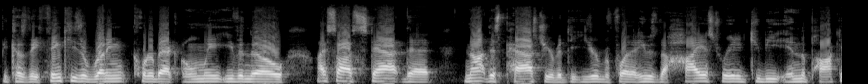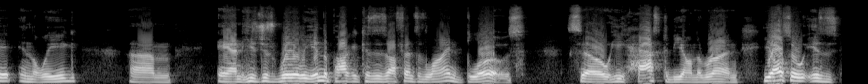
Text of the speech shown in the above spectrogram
because they think he's a running quarterback only, even though I saw a stat that not this past year, but the year before that, he was the highest rated QB in the pocket in the league. Um, and he's just rarely in the pocket because his offensive line blows. So he has to be on the run. He also is,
